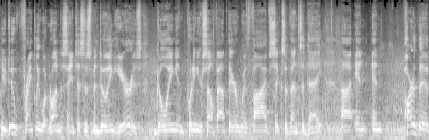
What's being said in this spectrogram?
you do, frankly, what Ron DeSantis has been doing here is going and putting yourself out there with five, six events a day. Uh, and, and part of the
